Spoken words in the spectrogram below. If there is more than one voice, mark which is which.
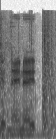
Speaker 1: getting nade nade.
